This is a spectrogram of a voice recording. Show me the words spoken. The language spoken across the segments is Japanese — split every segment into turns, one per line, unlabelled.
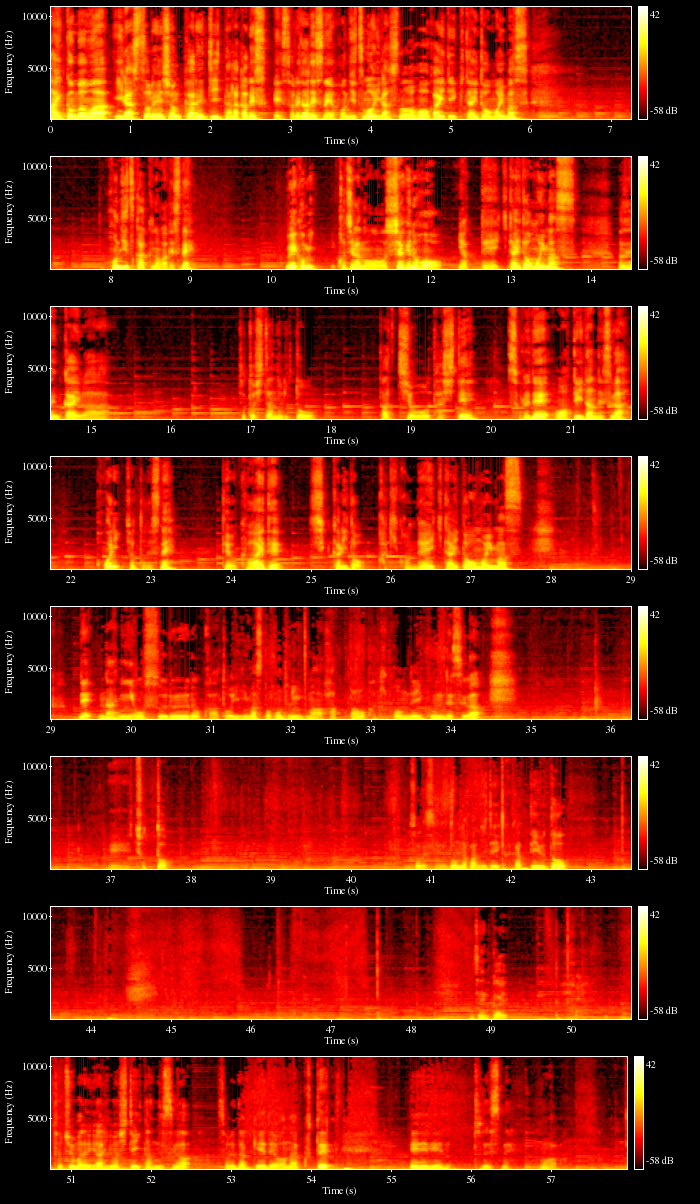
はい、こんばんは。イラストレーションカレッジ田中です。えそれではですね、本日もイラストの方を描いていきたいと思います。本日描くのがですね、植え込み、こちらの仕上げの方をやっていきたいと思います。前回は、ちょっと下塗りとタッチを足して、それで終わっていたんですが、ここにちょっとですね、手を加えて、しっかりと書き込んでいきたいと思います。で、何をするのかと言いますと、本当にまあ葉っぱを書き込んでいくんですが、えーちょっと、そうですね、どんな感じでいくかっていうと、前回、途中までやりはしていたんですが、それだけではなくて、えーっとですね、まあ、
